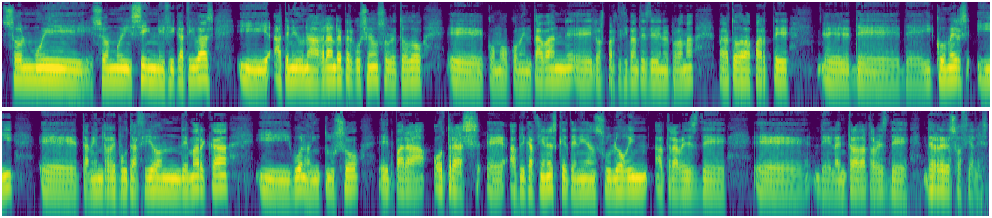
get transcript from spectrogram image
son muy, son muy significativas y ha tenido una gran repercusión, sobre todo, eh, como comentaban eh, los participantes de hoy en el programa, para toda la parte eh, de e-commerce y eh, también reputación de marca y, bueno, incluso eh, para otras eh, aplicaciones que tenían su login a través de, de la entrada a través de, de redes sociales.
